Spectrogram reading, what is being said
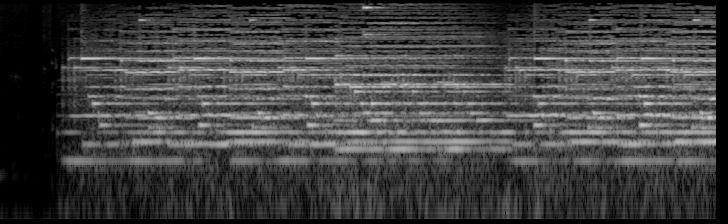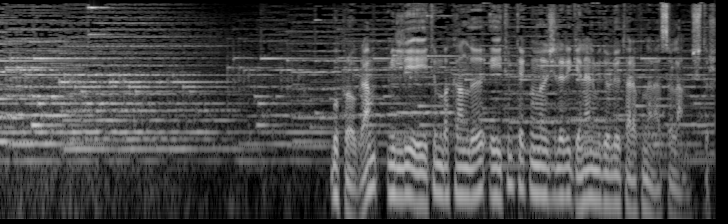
Bu program Milli Eğitim Bakanlığı Eğitim Teknolojileri Genel Müdürlüğü tarafından hazırlanmıştır.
